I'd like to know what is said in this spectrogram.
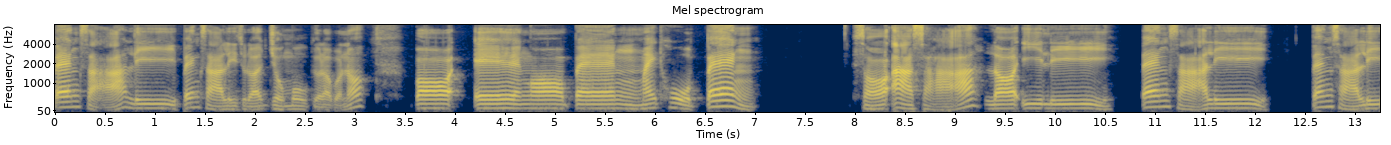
ပန်းစာလီပန်းစာလီဆိုတာဂျုံမို့ပြောတာပေါ့နော်ပေါ်เองอแปงไม่โถแป้งสออาสาลออีลี แป้งสาลี แป้งสาลี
